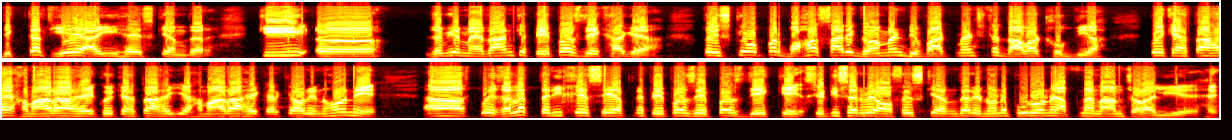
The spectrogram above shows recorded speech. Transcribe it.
दिक्कत ये आई है इसके अंदर कि जब ये मैदान के पेपर्स देखा गया तो इसके ऊपर बहुत सारे गवर्नमेंट डिपार्टमेंट्स ने दावा ठोक दिया। कोई कहता है हमारा है कोई कहता है ये हमारा है करके और इन्होंने आ, कोई गलत तरीके से अपने पेपर्स वेपर्स देख के सिटी सर्वे ऑफ़िस के अंदर इन्होंने पूरों ने अपना नाम चढ़ा लिए है।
